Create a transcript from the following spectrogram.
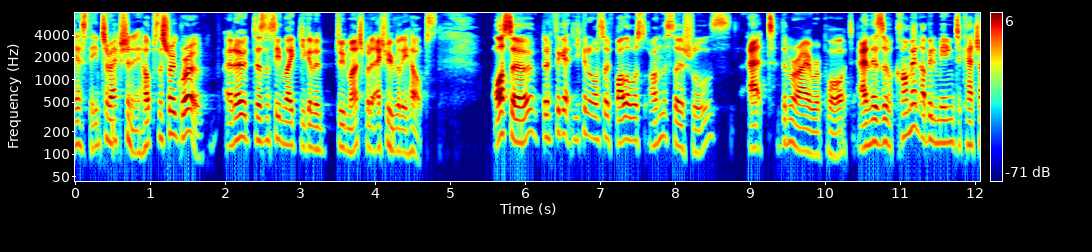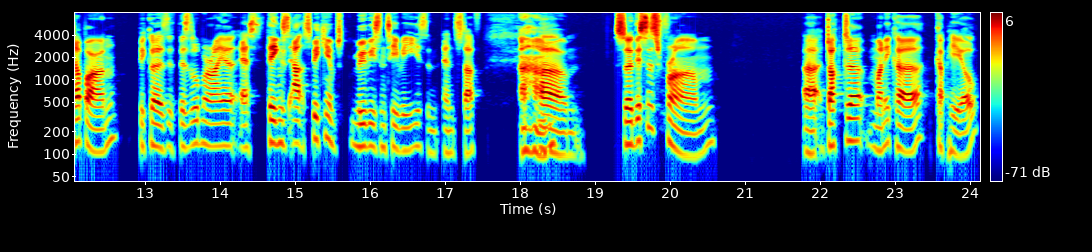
Yes, the interaction it helps the show grow. I know it doesn't seem like you're going to do much, but it actually really helps. Also, don't forget you can also follow us on the socials at the Mariah Report. And there's a comment I've been meaning to catch up on because there's little Mariah s things out. Speaking of movies and TVs and, and stuff, Uh-huh. um, so this is from uh, Dr. Monica Kapil.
